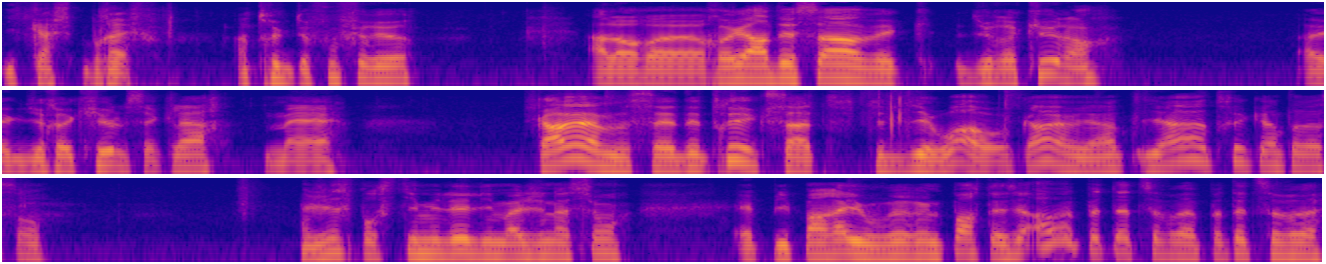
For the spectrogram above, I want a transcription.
ils cachent. Bref, un truc de fou furieux. Alors regardez ça avec du recul, hein avec du recul, c'est clair. Mais quand même, c'est des trucs, ça, tu te dis, waouh, quand même, il y, a un truc intéressant. juste pour stimuler l'imagination. Et puis pareil, ouvrir une porte et dire, ah ouais, peut-être c'est vrai, peut-être c'est vrai.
